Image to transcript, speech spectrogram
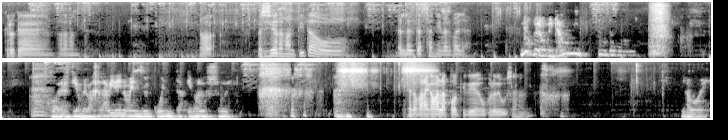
Creo que es adamant. No, no sé si es adamantita o... El del tercer nivel, vaya. No, pero me cago en mi puta. Joder, tío, me baja la vida y no me doy cuenta. Qué malo soy. Se nos van a acabar las potis de agujero de gusano, ¿eh? Ya voy.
